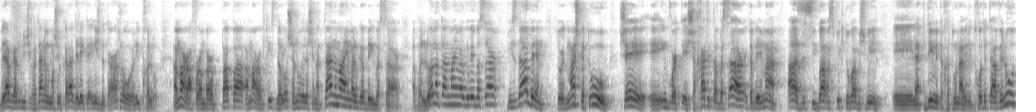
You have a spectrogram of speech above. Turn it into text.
ודווקא אביו של חתן הוא אמו של כלה, דלי כאיניש דתרח לו, אבל איפכא לו. אמר רב רמבר פאפא, אמר רב חיסדא לא שנו אלא שנתן מים על גבי בשר, אבל לא נתן מים על גבי בשר, מזדבן. זאת אומרת, מה שכתוב שאם כבר שחט את הבשר, את הבהמה, אז זו סיבה מספיק טובה בשביל אה, להקדים את החתונה ולדחות את האבלות,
